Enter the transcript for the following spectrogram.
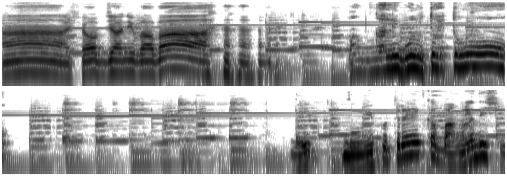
हा शॉप जॉनी बाबा. बंगाली बोलतोय तो. भाई भूमिपुत्र आहे का बांगलादेशी?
